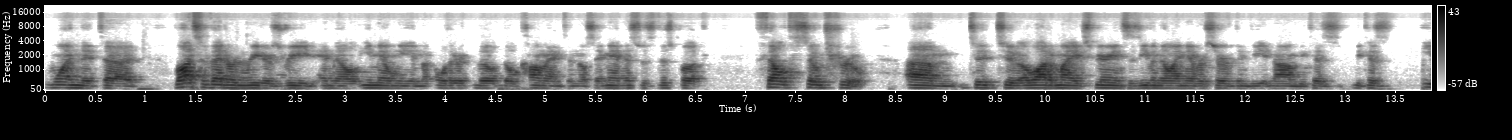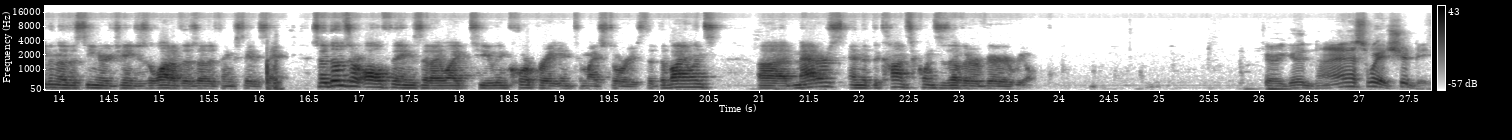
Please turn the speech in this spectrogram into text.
one that uh, lots of veteran readers read, and they'll email me and or they'll they'll comment and they'll say, "Man, this was this book felt so true." Um, to to a lot of my experiences, even though I never served in Vietnam, because because even though the scenery changes, a lot of those other things stay the same. So those are all things that I like to incorporate into my stories. That the violence uh, matters, and that the consequences of it are very real. Very good. That's the way it should be.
